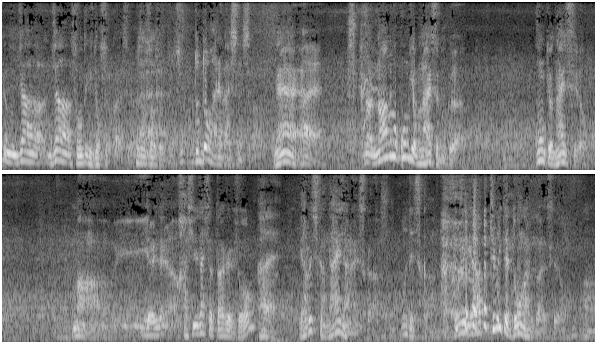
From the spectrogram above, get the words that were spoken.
でもじゃあじゃあその時どうするかですよ、ね、そうそうそうどどう跳ね返すんですか？ねえ、はい、だから何の根拠もないですよ僕。根拠ないですよ。まあいや走り出しちゃったわけでしょ？はい。やるしかないじゃないですか。そうですか。これやってみてどうなるかですよ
